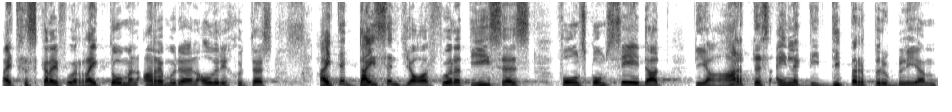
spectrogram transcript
Hy het geskryf oor rykdom en armoede en al hierdie goeters. Hy het 1000 jaar voordat Jesus vir ons kom sê dat die hart is eintlik die dieper probleem,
